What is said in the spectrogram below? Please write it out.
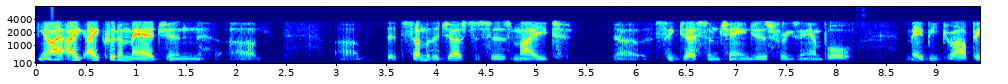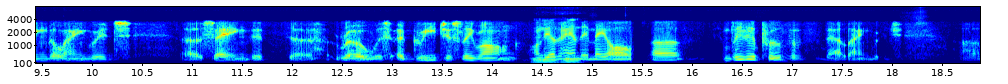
you know, I, I could imagine uh, uh, that some of the justices might uh, suggest some changes. For example, maybe dropping the language uh, saying that uh, Roe was egregiously wrong. On mm-hmm. the other hand, mm-hmm. they may all uh, completely approve of that language. Uh,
